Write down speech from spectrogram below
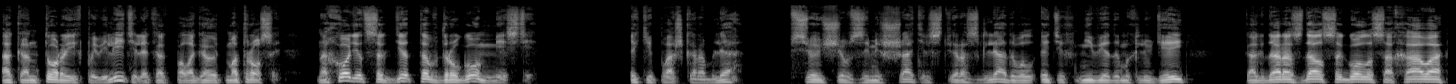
а контора их повелителя, как полагают матросы, находится где-то в другом месте. Экипаж корабля все еще в замешательстве разглядывал этих неведомых людей, когда раздался голос Ахава,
